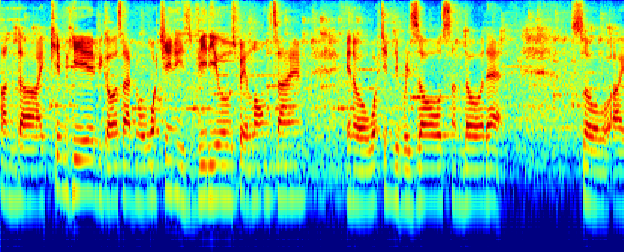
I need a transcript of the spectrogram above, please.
And uh, I came here because I've been watching his videos for a long time, you know, watching the results and all that. So I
